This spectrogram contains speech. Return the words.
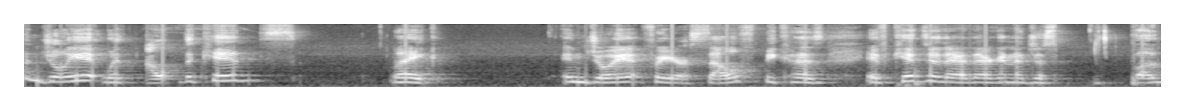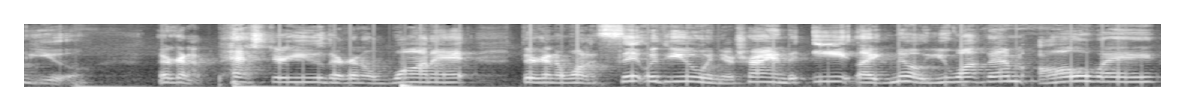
to enjoy it without the kids. Like, enjoy it for yourself because if kids are there, they're going to just bug you. They're going to pester you. They're going to want it. They're going to want to sit with you when you're trying to eat. Like, no, you want them all away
